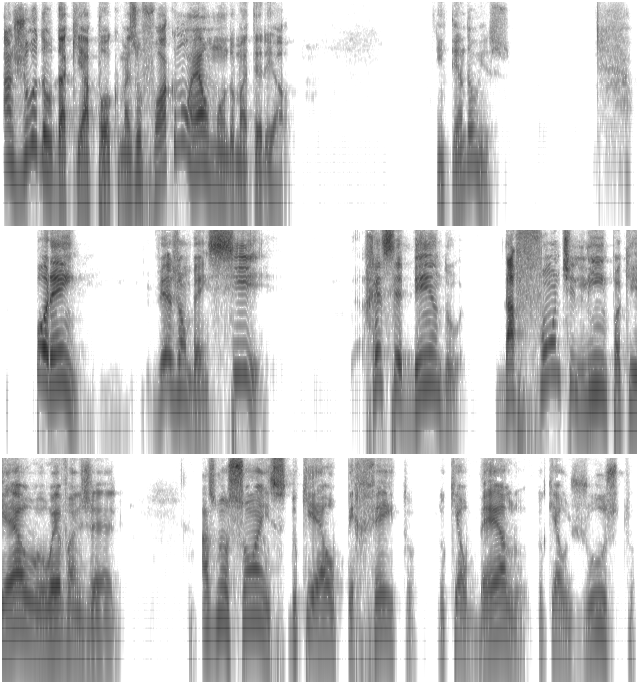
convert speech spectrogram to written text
ajuda o daqui a pouco, mas o foco não é o mundo material. Entendam isso. Porém, vejam bem, se recebendo da fonte limpa que é o Evangelho, as noções do que é o perfeito, do que é o belo, do que é o justo,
